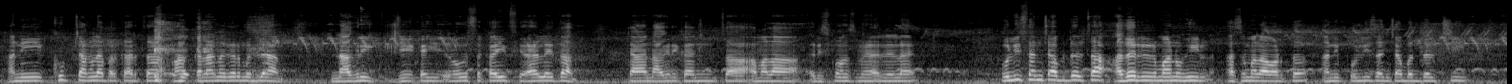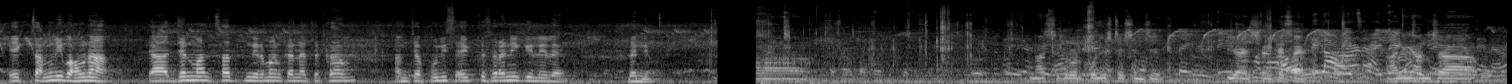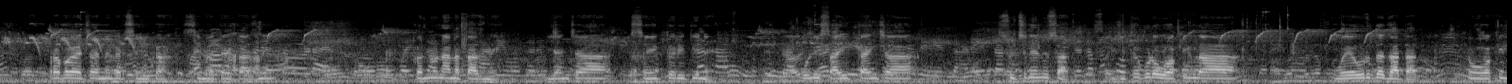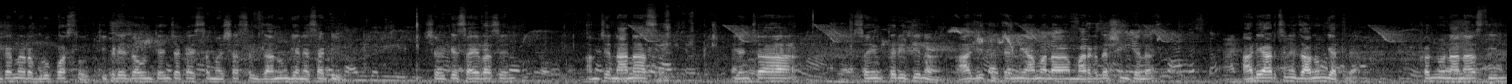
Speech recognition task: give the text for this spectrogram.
आणि खूप चांगल्या प्रकारचा हा कलानगरमधल्या नागरिक जे काही रोज सकाळी फिरायला येतात त्या नागरिकांचा आम्हाला रिस्पॉन्स मिळालेला आहे. पोलिसांच्याबद्दलचा आदर निर्माण होईल असं मला वाटतं आणि पोलिसांच्याबद्दलची एक चांगली भावना या जनमानसात निर्माण करण्याचं काम आमच्या पोलीस आयुक्त सरांनी केलेलं आहे. धन्यवाद. नाशिक रोड पोलीस स्टेशनचे पी आय शेळके साहेब आणि आमच्या प्रभागाच्या नगरसेविका सीमाताई ताजने कन्नू नाना ताजने. यांच्या संयुक्त रीतीने पोलीस आयुक्तांच्या सूचनेनुसार जिथं कुठं वॉकिंगला वयोवृद्ध जातात किंवा वॉकिंग करणारा ग्रुप असतो तिकडे जाऊन त्यांच्या काही समस्या असेल जाणून घेण्यासाठी शेळके साहेब असेल आमचे नाना असेल यांच्या संयुक्त रीतीनं आज इथं त्यांनी आम्हाला मार्गदर्शन केलं. अडीअडचणी जाणून घेतल्या. खन्नू नाना असतील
